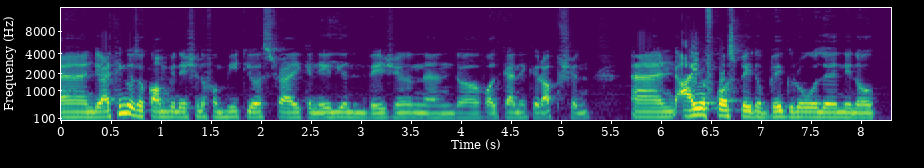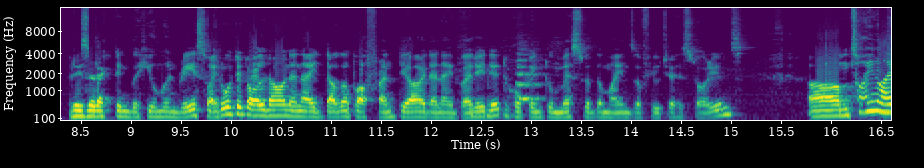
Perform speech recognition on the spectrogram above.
and I think it was a combination of a meteor strike, an alien invasion, and a volcanic eruption. And I, of course, played a big role in you know resurrecting the human race. So I wrote it all down and I dug up our front yard and I buried it, hoping to mess with the minds of future historians. Um, so you know, I,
